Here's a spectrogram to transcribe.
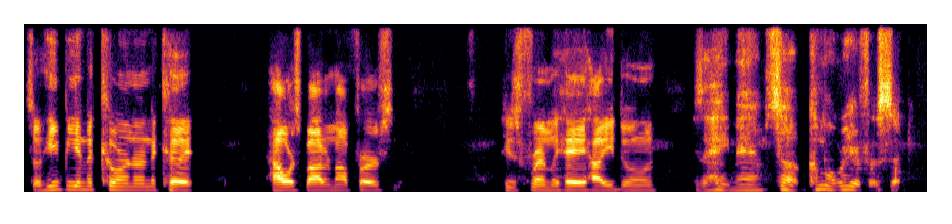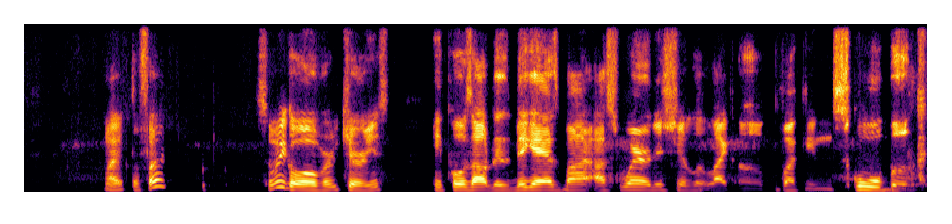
So he'd be in the corner in the cut. Howard spotted him out first. He's friendly. Hey, how you doing? He's like, hey man, what's up? Come over here for a second. I'm like, the fuck? So we go over, curious. He pulls out this big ass bind. I swear this shit looked like a fucking school book.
